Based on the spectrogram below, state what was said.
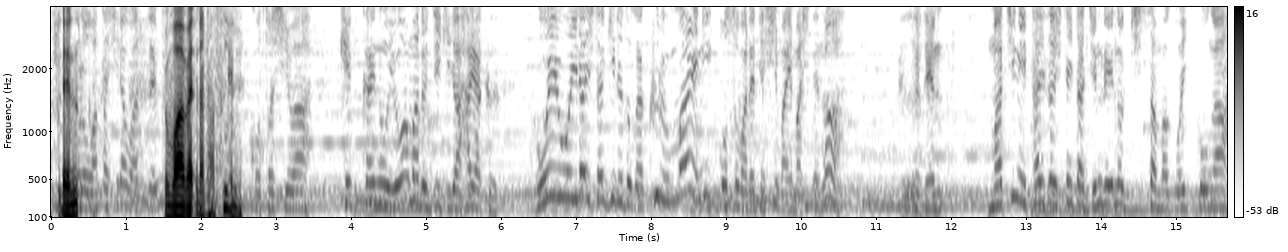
Flynn, この私らは全 für wahr wetten, das war Flynn. 今年は結界の弱まる時期が早く護衛を依頼したギルドが来る前に襲われてしまいましてな。偶然町に滞在していた巡礼の騎士様ご一行が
